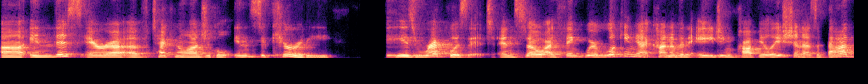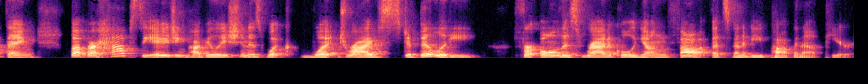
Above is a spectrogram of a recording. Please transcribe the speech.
uh, in this era of technological insecurity is requisite. And so I think we're looking at kind of an aging population as a bad thing, but perhaps the aging population is what what drives stability for all this radical young thought that's going to be popping up here.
